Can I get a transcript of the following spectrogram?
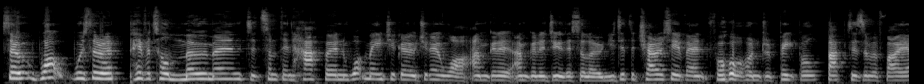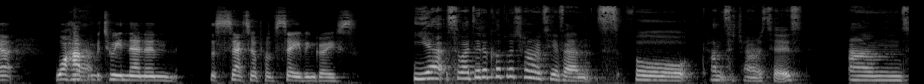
So, what was there a pivotal moment? Did something happen? What made you go? Do you know what? I'm gonna I'm gonna do this alone. You did the charity event, for 400 people, baptism of fire. What happened yeah. between then and the setup of Saving Grace? Yeah, so I did a couple of charity events for cancer charities, and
